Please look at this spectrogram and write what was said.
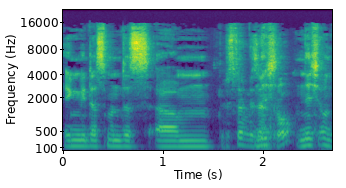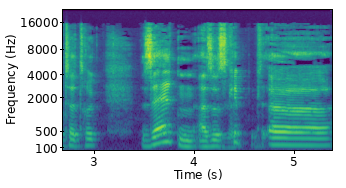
irgendwie, dass man das ähm, nicht, nicht unterdrückt. Selten. Also es Selten. gibt äh,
